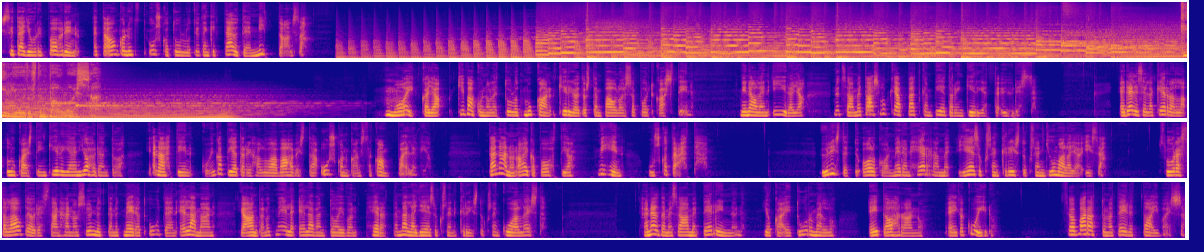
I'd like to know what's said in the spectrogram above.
Sitä juuri pohdin, että onko nyt usko tullut jotenkin täyteen mittaansa. Kirjoitusten pauloissa. Moikka ja kiva kun olet tullut mukaan Kirjoitusten pauloissa podcastiin. Minä olen Iida ja nyt saamme taas lukea pätkän Pietarin kirjettä yhdessä. Edellisellä kerralla lukaistiin kirjeen johdantoa ja nähtiin, kuinka Pietari haluaa vahvistaa uskon kanssa kamppailevia. Tänään on aika pohtia, mihin usko tähtää. Ylistetty olkoon meidän Herramme Jeesuksen Kristuksen Jumala ja Isä. Suuressa laupeudessaan hän on synnyttänyt meidät uuteen elämään – ja antanut meille elävän toivon herättämällä Jeesuksen Kristuksen kuolleista. Häneltä me saamme perinnön, joka ei turmellu, ei tahraannu eikä kuihdu. Se on varattuna teille taivaissa,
